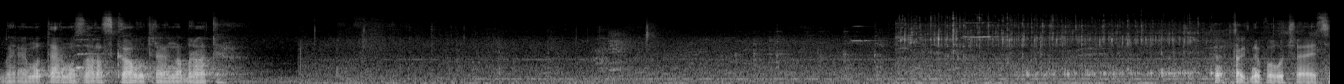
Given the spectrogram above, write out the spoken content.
Беремо термос, зараз каву треба набрати. Так не виходить.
